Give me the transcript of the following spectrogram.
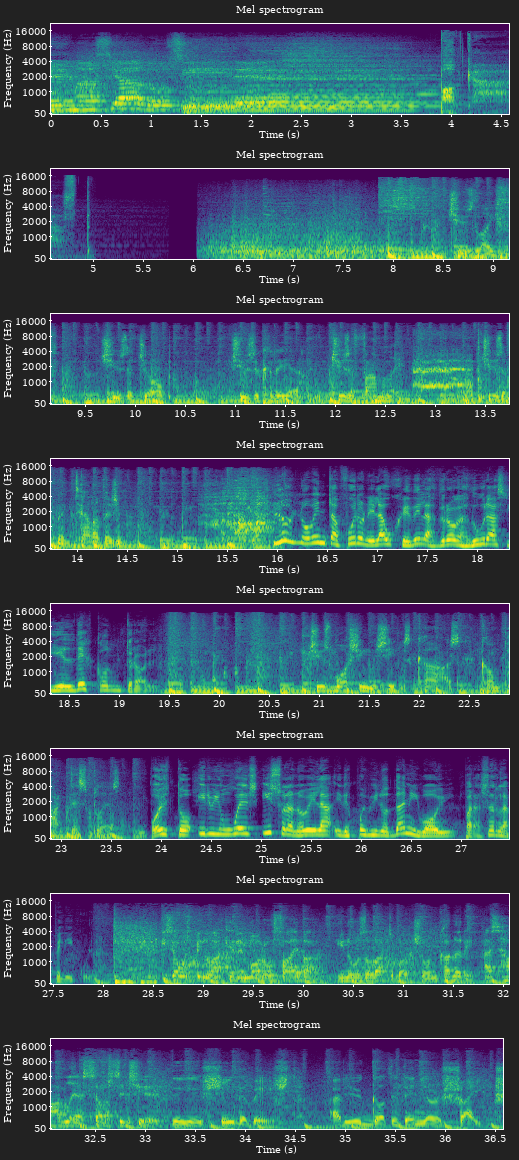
Demasiado cine. Podcast. Choose life. Choose a job. Choose a career. Choose a family. Choose a big television. Los 90 fueron el auge de las drogas duras y el descontrol. Choose washing machines, cars, compact displays. Por esto, Irving Welsh hizo la novela y después vino Danny Boyle para hacer la película. He's always been lacking in moral fibre. He knows a lot about Sean Connery. That's hardly a substitute. Do you see the beast? Have you got it in your sights?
